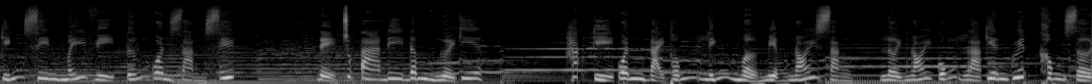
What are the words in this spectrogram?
Kính xin mấy vị tướng quân giàn xếp, Để chúng ta đi đâm người kia. Hắc kỳ quân đại thống lính mở miệng nói rằng, Lời nói cũng là kiên quyết không rời.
